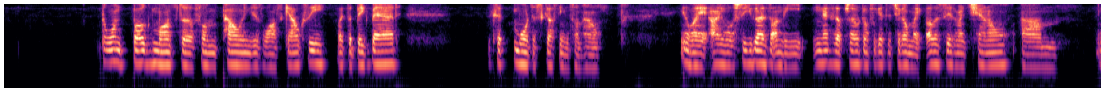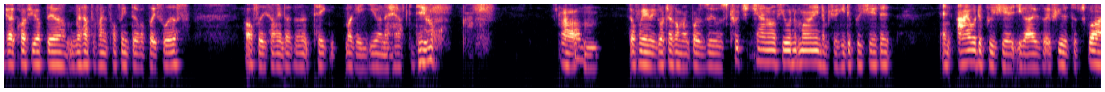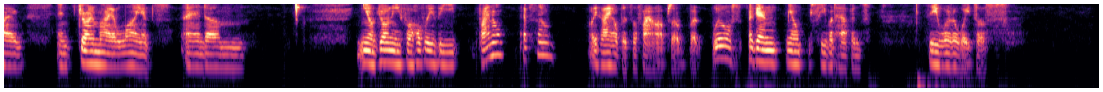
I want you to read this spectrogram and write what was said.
the one bug monster from Power Rangers Lost Galaxy, like the big bad, except more disgusting somehow. Anyway, I will see you guys on the next episode. Don't forget to check out my other series on my channel. Um, I got quite a few up there. I'm gonna have to find something to replace this. Hopefully something that doesn't take like a year and a half to do. um, don't forget to go check out my brother Zoo's Twitch channel if you wouldn't mind. I'm sure he'd appreciate it. And I would appreciate it, you guys if you would subscribe and join my alliance. And, um, you know, join me for hopefully the final episode. At least I hope it's the final episode. But we'll, again, you know, see what happens. See what awaits us.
